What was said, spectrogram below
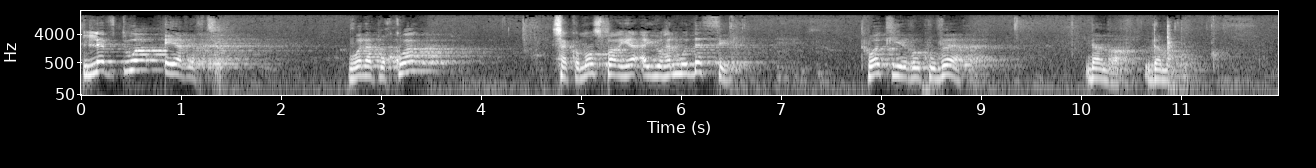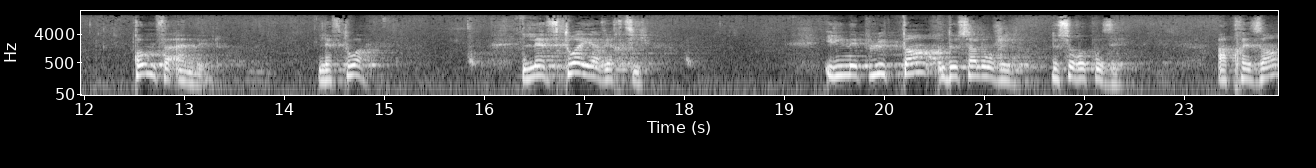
lève-toi et avertis. Voilà pourquoi Ça commence par Ya ayyuhal mudaththir. Toi qui es recouvert d'un drap, d'un manteau. Lève-toi. Lève-toi et avertis. Il n'est plus temps de s'allonger, de se reposer. À présent,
